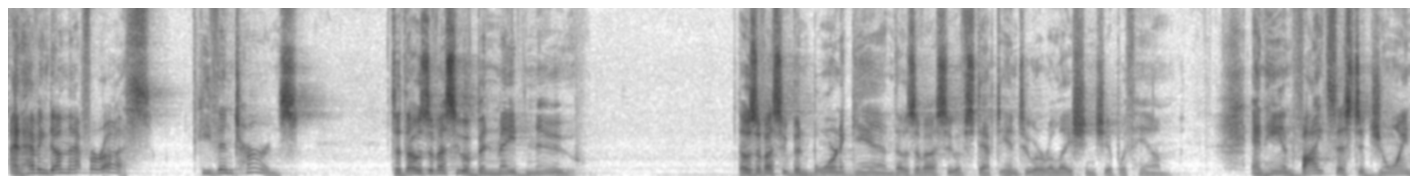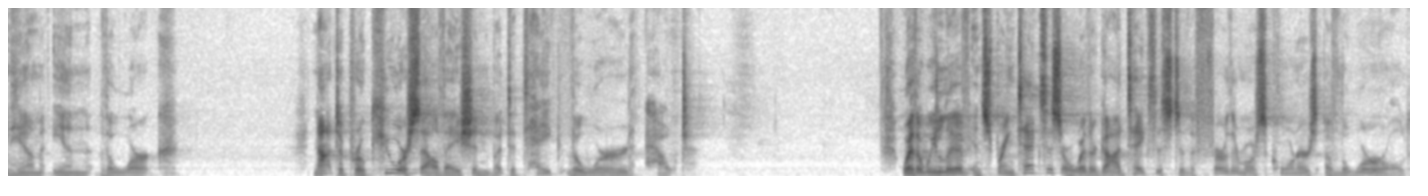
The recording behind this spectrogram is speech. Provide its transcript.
And having done that for us, he then turns to those of us who have been made new, those of us who've been born again, those of us who have stepped into a relationship with him. And he invites us to join him in the work. Not to procure salvation, but to take the word out. Whether we live in Spring, Texas, or whether God takes us to the furthermost corners of the world,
